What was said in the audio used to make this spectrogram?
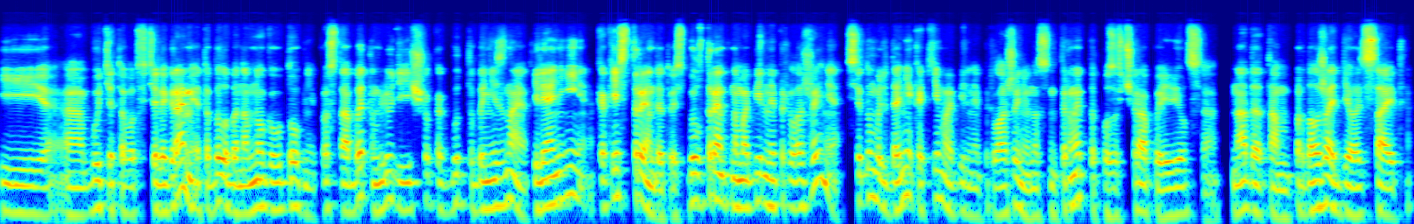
И э, будь это вот в Телеграме, это было бы намного удобнее. Просто об этом люди еще как будто бы не знают. Или они, как есть тренды, то есть был тренд на мобильные приложения, все думали, да не, какие мобильные приложения, у нас интернет-то позавчера появился, надо там продолжать делать сайты.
